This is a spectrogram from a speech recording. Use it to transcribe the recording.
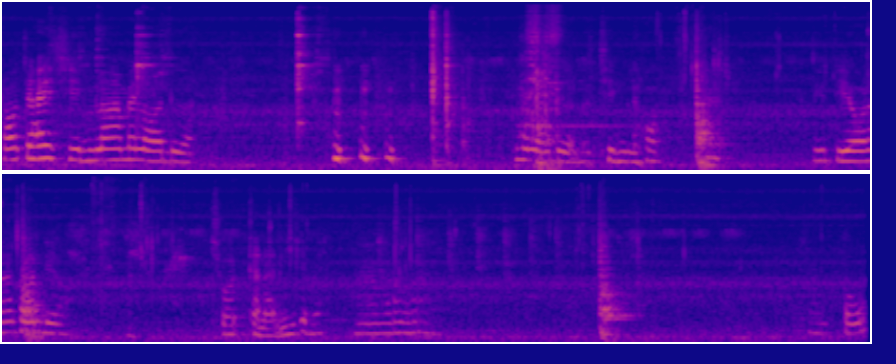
เขาจะให้ชิมแล้วไม่รอเดือด ไม่รอเดือดแล้วชิมแล้วนิดเดียวนะตอนเดียวช็อตขนาดนี้ใช่ไหมมามาดูช้อนโต๊ะ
